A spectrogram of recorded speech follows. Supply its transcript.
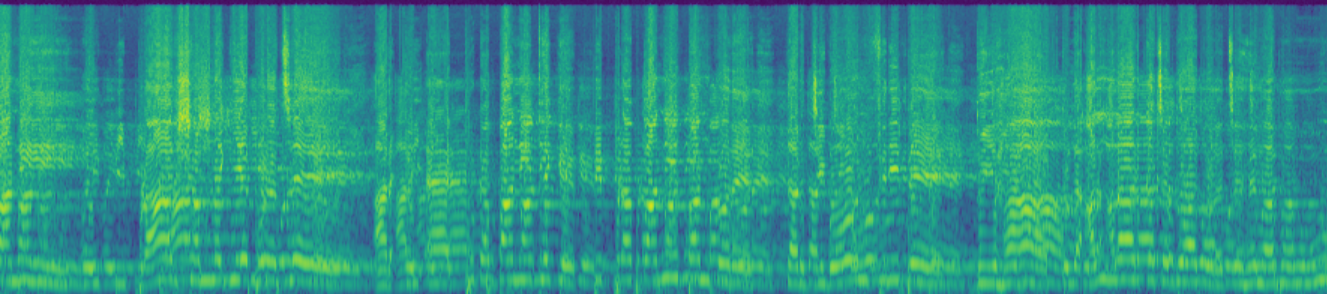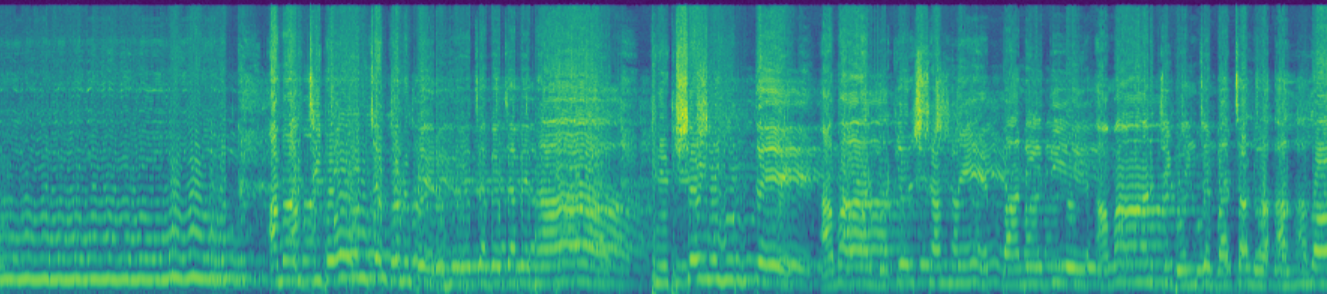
পানি ওই পিঁপড়ার সামনে গিয়ে পড়েছে। আর ওই এক ফুটা পানি থেকে পিঁপড়া পানি পান করে, তার জীবন ফিরে পেয়ে দুই হাত তুলে আল্লাহর কাছে দোয়া করেছে, হে মাবুদ, আমার জীবন যখন বের হয়ে যাবে যাবে ভাব ঠিক সেই মুহূর্তে আমার মুখের সামনে পানি দিয়ে আমার জীবন যে বাঁচালো আল্লাহ।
